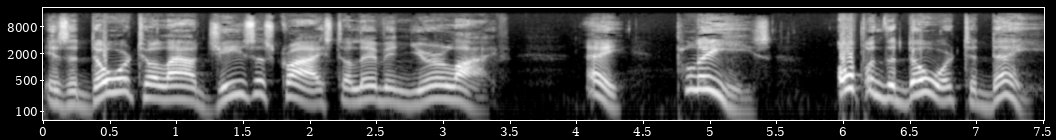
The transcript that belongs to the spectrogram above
is a door to allow Jesus Christ to live in your life. Hey, please open the door today.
